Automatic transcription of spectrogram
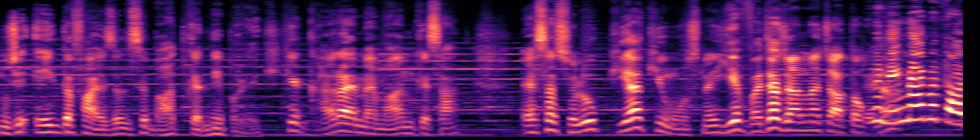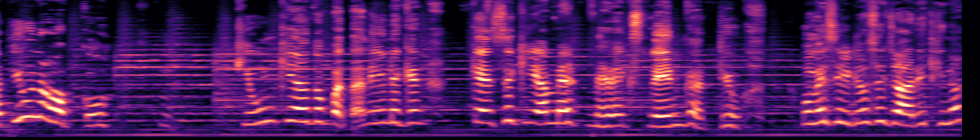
मुझे एक दफ़ा आइजल से बात करनी पड़ेगी कि घर आए मेहमान के साथ ऐसा सलूक किया क्यों उसने? ये वजह जानना चाहता हूँ नहीं मैं बताती हूँ ना आपको। क्यों किया तो पता नहीं लेकिन कैसे किया मैं मैं एक्सप्लेन करती हूँ। वो मैं सीढ़ियों से जा रही थी ना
